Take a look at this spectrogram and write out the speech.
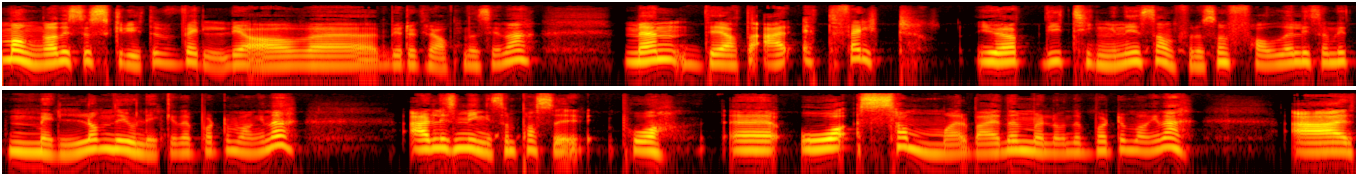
Mange av disse skryter veldig av uh, byråkratene sine. Men det at det er ett felt, gjør at de tingene i samfunnet som faller liksom litt mellom de ulike departementene, er det liksom ingen som passer på. Eh, og samarbeidet mellom departementene er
